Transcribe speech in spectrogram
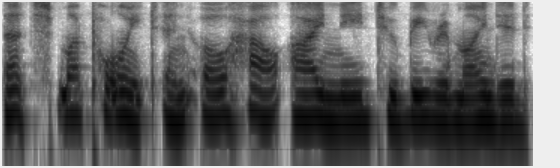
That's my point. And oh, how I need to be reminded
